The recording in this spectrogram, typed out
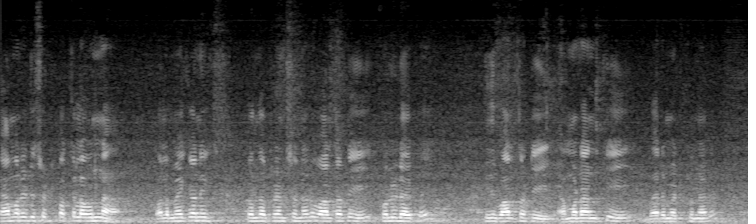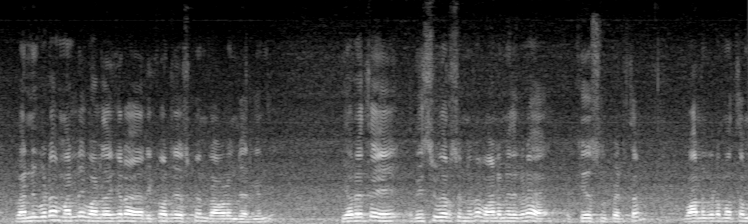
కామారెడ్డి చుట్టుపక్కల ఉన్న వాళ్ళ మెకానిక్స్ కొందరు ఫ్రెండ్స్ ఉన్నారు. వాళ్ళతోటి కొలిడ్ అయిపోయి ఇది వాళ్ళతోటి అమ్మడానికి బేరం పెట్టుకున్నాడు. ఇవన్నీ కూడా మళ్ళీ వాళ్ళ దగ్గర రికార్డ్ చేసుకొని రావడం జరిగింది. ఎవరైతే రిసీవర్స్ ఉన్నారో వాళ్ళ మీద కూడా కేసులు పెడతాం. వాళ్ళని కూడా మొత్తం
